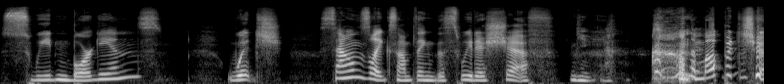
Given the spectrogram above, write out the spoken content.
Swedenborgians, which sounds like something the Swedish chef Yeah. on the Muppet Show.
